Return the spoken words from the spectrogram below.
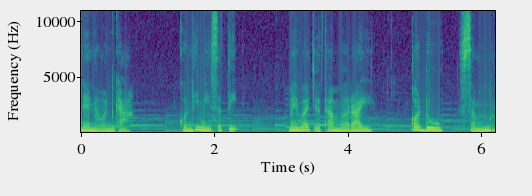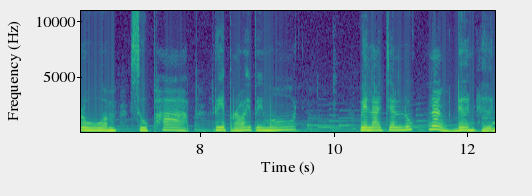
แน่นอนค่ะ คนที่มีสติ ไม่ว่าจะทำอะไร ก็ดูสำรวม สุภาพ เรียบร้อยไปหมด เวลาจะลุกนั่งเดินเหิน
